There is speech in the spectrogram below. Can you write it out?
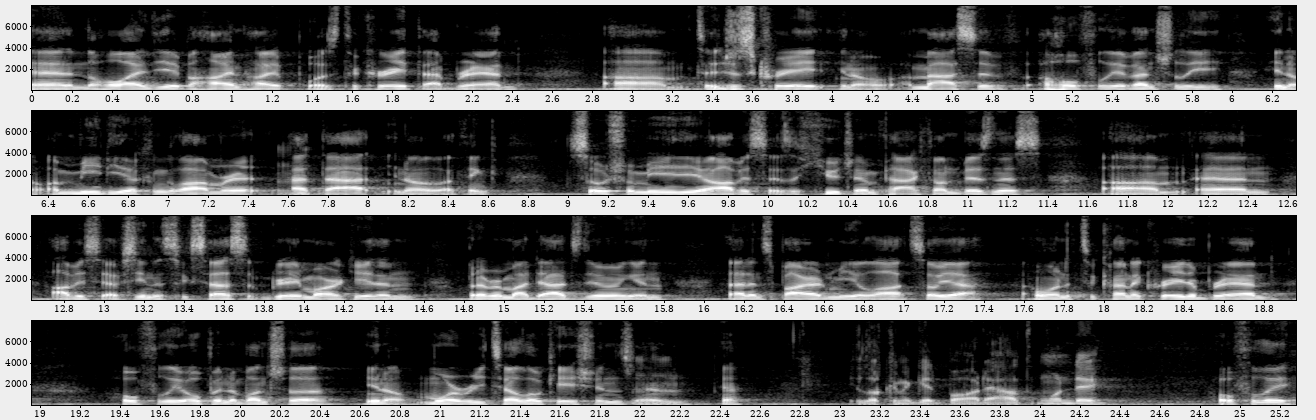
And the whole idea behind Hype was to create that brand. Um, to just create, you know, a massive, hopefully, eventually, you know, a media conglomerate at that. You know, I think social media obviously has a huge impact on business. Um, and obviously, I've seen the success of Grey Market and whatever my dad's doing, and that inspired me a lot. So yeah, I wanted to kind of create a brand, hopefully open a bunch of you know more retail locations, and yeah, You looking to get bought out one day? hopefully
